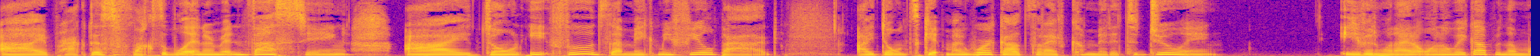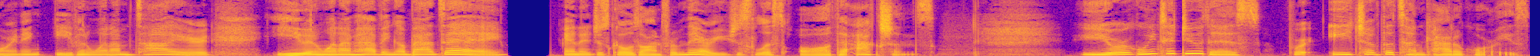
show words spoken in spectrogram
I practice flexible intermittent fasting. I don't eat foods that make me feel bad. I don't skip my workouts that I've committed to doing even when I don't want to wake up in the morning, even when I'm tired, even when I'm having a bad day. And it just goes on from there. You just list all the actions. You're going to do this for each of the 10 categories,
